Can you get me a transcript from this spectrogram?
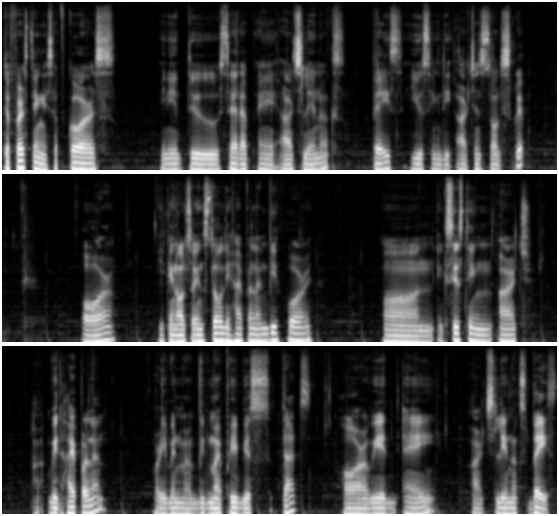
The first thing is of course you need to set up a Arch Linux base using the Arch install script or you can also install the Hyprland v4 on existing Arch uh, with Hyprland or even with my previous dots or with a Arch Linux base.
